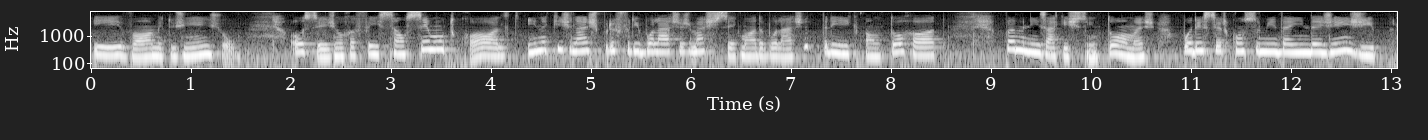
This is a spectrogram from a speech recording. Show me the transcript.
e vômitos e enjoo. Ou seja, uma refeição sem muito corte e naqueles lanches preferir bolachas mais secas, moda bolacha trigo, pão torrote. Para amenizar aqueles sintomas, pode ser consumido ainda gengibre.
